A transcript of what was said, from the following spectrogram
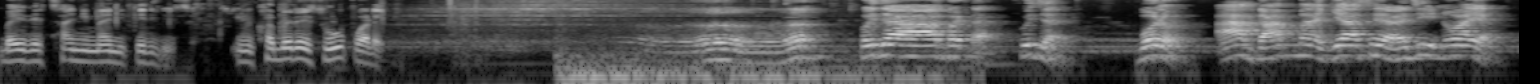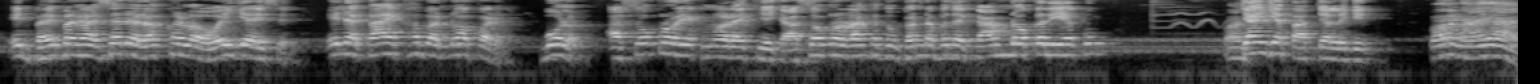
બૈરે છાની માની કરવી છે. એને ખબર શું પડે. પૂજા બટા પૂજા. બોલો આ ગામમાં ગયા છે હજી નો આયા. એને ભાઈબંધ છે ને રખડવા હોઈ ગયા છે. એને કાંઈ ખબર ન પડે. બોલો આ છોકરો એક ન રાખીએ કે આ છોકરો રાખે તો ઘરના બધા કામ ન કરી શકું? ક્યાં ગયા તા અત્યારે લગી? પણ અહીંયા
